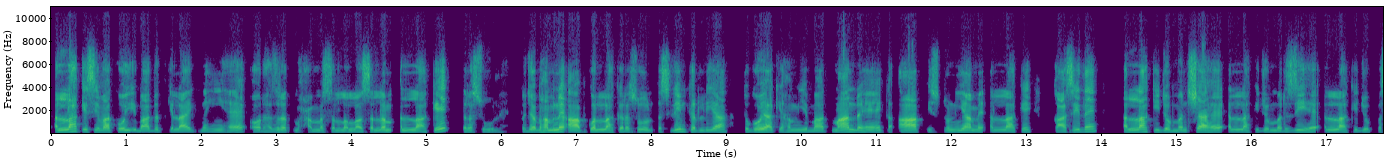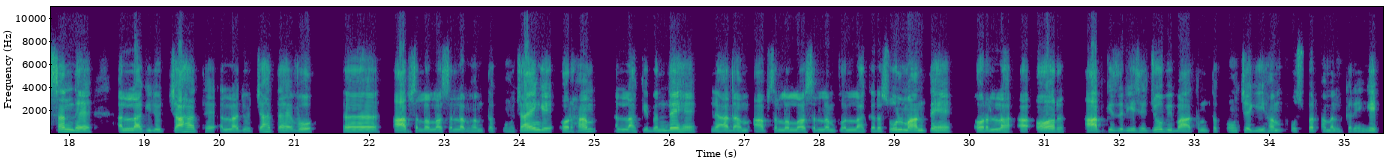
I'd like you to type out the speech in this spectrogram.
अल्लाह के सिवा कोई इबादत के लायक नहीं है और हज़रत मोहम्मद सल्लल्लाहु अलैहि वसल्लम अल्लाह के रसूल है। तो जब हमने आपको अल्लाह का रसूल तस्लीम कर लिया तो गोया कि हम ये बात मान रहे हैं कि आप इस दुनिया में अल्लाह के कासिद हैं। अल्लाह की जो मंशा है, अल्लाह की जो मर्ज़ी है, अल्लाह की जो पसंद है, अल्लाह की जो चाहत है, अल्लाह जो चाहता है, वो आप सल्लल्लाहु अलैहि वसल्लम हम तक पहुंचाएँगे और हम अल्लाह के बंदे हैं। लिहाजा हम आप सल्लल्लाहु अलैहि वसल्लम को अल्लाह का रसूल मानते हैं और अल्लाह, और आपके ज़रिए से जो भी बात हम तक पहुंचेगी, हम उस पर अमल करेंगे।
